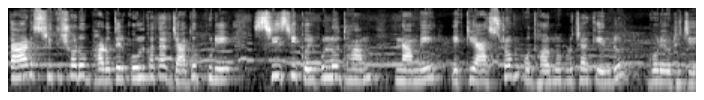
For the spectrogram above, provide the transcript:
তার স্মৃতিস্বরূপ ভারতের কলকাতার যাদবপুরে শ্রী শ্রী কৈবল্য ধাম নামে একটি আশ্রম ও ধর্মপ্রচার কেন্দ্র গড়ে উঠেছে।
